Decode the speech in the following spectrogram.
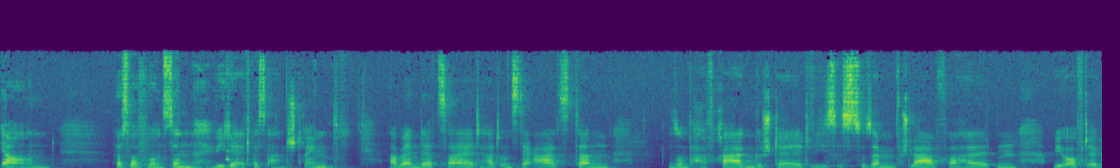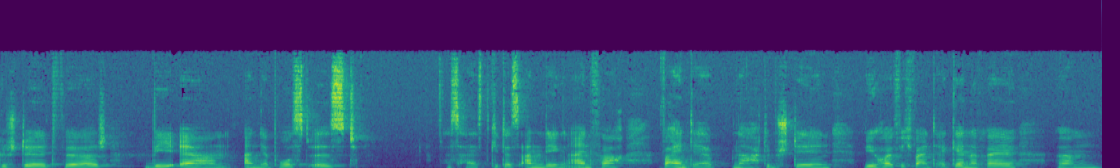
Ja, und das war für uns dann wieder etwas anstrengend. Aber in der Zeit hat uns der Arzt dann so ein paar Fragen gestellt, wie es ist zu seinem Schlafverhalten, wie oft er gestillt wird, wie er an der Brust ist. Das heißt, geht das Anlegen einfach, weint er nach dem Stillen, wie häufig weint er generell, ähm,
